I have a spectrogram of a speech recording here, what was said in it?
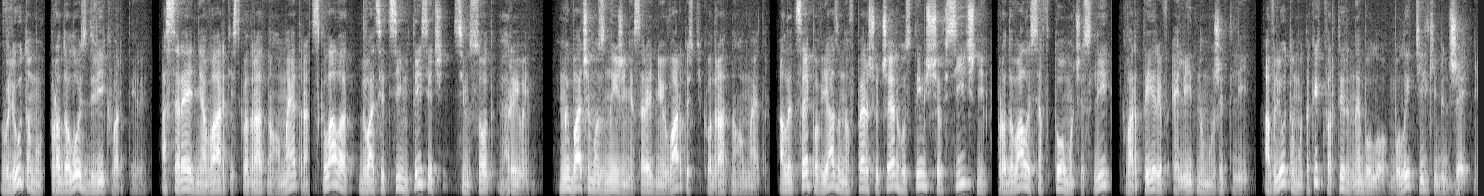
В лютому продалось 2 квартири, а середня вартість квадратного метра склала 27 тисяч 700 гривень. Ми бачимо зниження середньої вартості квадратного метра. Але це пов'язано в першу чергу з тим, що в січні продавалися в тому числі квартири в елітному житлі. А в лютому таких квартир не було, були тільки бюджетні.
